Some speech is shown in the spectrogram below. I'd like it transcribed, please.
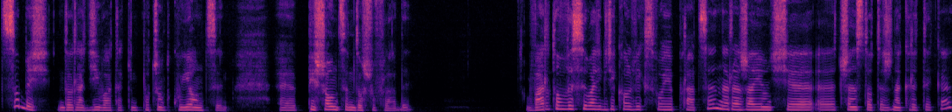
co byś doradziła takim początkującym, e, piszącym do szuflady? Warto wysyłać gdziekolwiek swoje prace, narażając się e, często też na krytykę?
